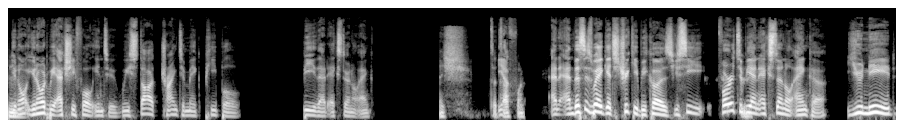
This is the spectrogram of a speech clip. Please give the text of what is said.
you Mm. know you know what we actually fall into. We start trying to make people be that external anchor. Ish, It's a yeah. tough one. and and this is where it gets tricky because you see for it to be an external anchor you need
